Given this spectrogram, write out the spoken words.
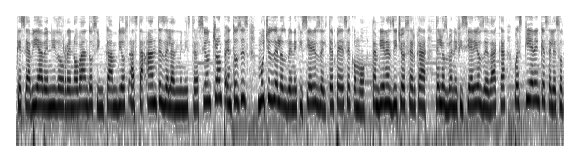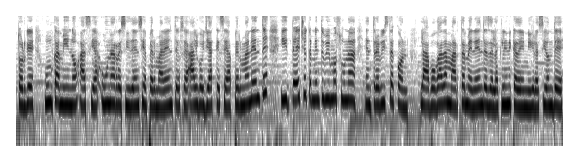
que se había venido renovando sin cambios hasta antes de la administración Trump. Entonces, muchos de los beneficiarios del TPS, como también has dicho acerca de los beneficiarios de DACA, pues quieren que se les otorgue un camino hacia una residencia permanente, o sea, algo ya que sea permanente. Y de hecho también tuvimos una entrevista con la abogada Marta Menéndez de la Clínica de Inmigración de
